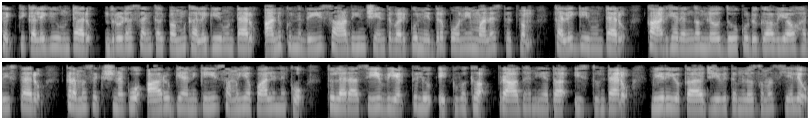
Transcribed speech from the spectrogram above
శక్తి కలిగి ఉంటారు దృఢ సంకల్పం కలిగి ఉంటారు అనుకున్నది సాధించేంత వరకు నిద్రపోని మనస్తత్వం. కలిగి ఉంటారు. కార్యరంగంలో దూకుడుగా వ్యవహరిస్తారు. క్రమశిక్షణకు ఆరోగ్యానికి సమయ పాలనకు తులరాశి వ్యక్తులు ఎక్కువగా ప్రాధాన్యత ఇస్తుంటారు. వీరి యొక్క జీవితంలో సమస్యలు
